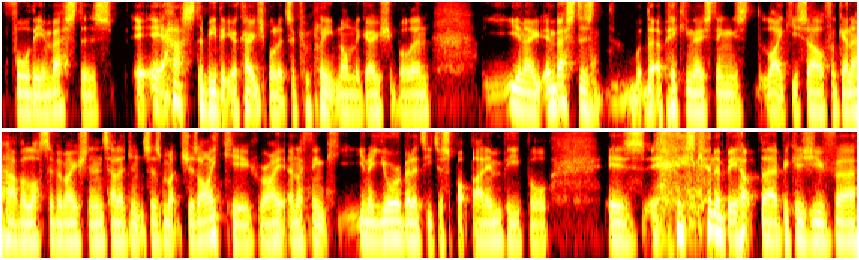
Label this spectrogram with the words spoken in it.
for the investors, it, it has to be that you're coachable. It's a complete non-negotiable, and you know investors that are picking those things like yourself are going to have a lot of emotional intelligence as much as IQ right? And I think you know your ability to spot that in people is is going to be up there because you've uh,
